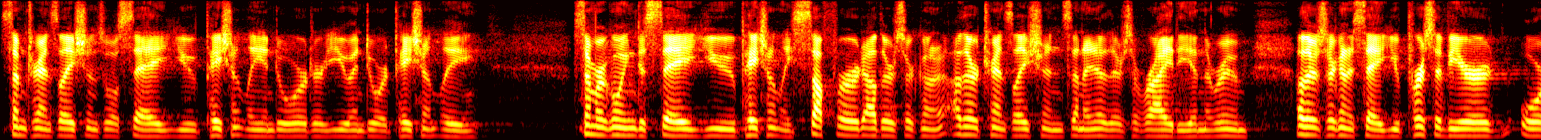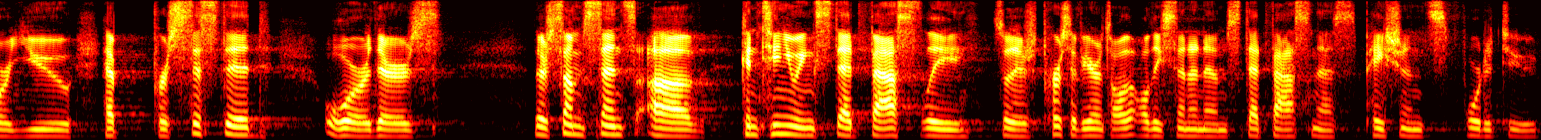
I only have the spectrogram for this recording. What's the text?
Some translations will say you patiently endured or you endured patiently. Some are going to say you patiently suffered. Others are going to, other translations, and I know there's a variety in the room, others are going to say you persevered or you have persisted or there's, there's some sense of continuing steadfastly. So there's perseverance, all, all these synonyms steadfastness, patience, fortitude.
